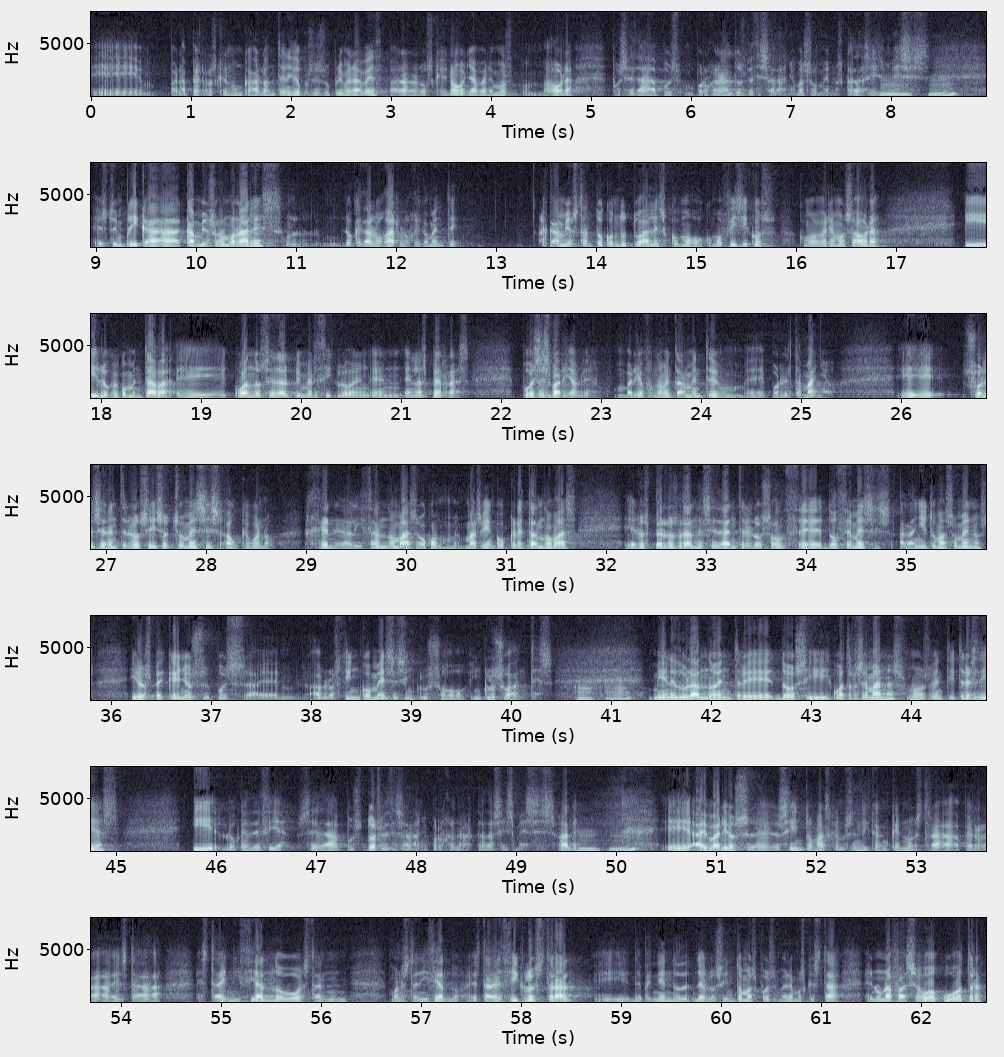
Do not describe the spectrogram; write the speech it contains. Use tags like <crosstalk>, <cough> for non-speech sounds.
Eh, para perros que nunca lo han tenido, pues es su primera vez. Para los que no, ya veremos ahora, pues se da pues, por lo general dos veces al año, más o menos, cada seis meses. Esto implica cambios hormonales, lo que da lugar, lógicamente, a cambios tanto conductuales como, físicos, como veremos ahora. Y lo que comentaba, eh, ¿cuándo se da el primer ciclo en, en- en las perras? Pues es variable, varía fundamentalmente mm, eh, por el tamaño. Eh, suele ser entre los 6 y 8 meses, aunque bueno, generalizando más, o con- más bien concretando más, en los perros grandes se da entre los 11 12 meses, al añito más o menos, y en los pequeños, pues eh, a los 5 meses, incluso, incluso antes. Viene durando entre dos y cuatro semanas, unos 23 días, y lo que decía, se da pues dos veces al año por lo general, cada seis meses, ¿vale? Eh, hay varios eh, síntomas que nos indican que nuestra perra está, está iniciando o están, bueno, está iniciando, está en el ciclo estral y dependiendo de- los síntomas, pues veremos que está en una fase u, otra.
